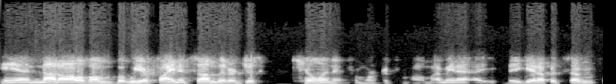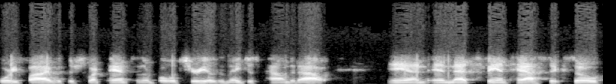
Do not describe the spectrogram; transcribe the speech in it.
and not all of them, but we are finding some that are just killing it from working from home. I mean, I, they get up at 7:45 with their sweatpants and their bowl of Cheerios, and they just pound it out, and and that's fantastic. So,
